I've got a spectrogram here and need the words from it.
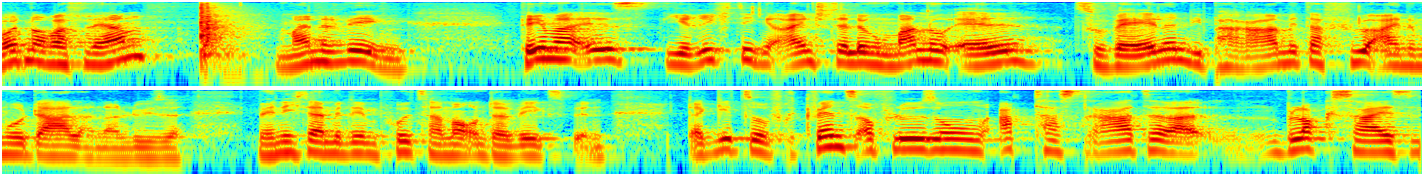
wollt noch was lernen? Meinetwegen. Thema ist, die richtigen Einstellungen manuell zu wählen, die Parameter für eine Modalanalyse, wenn ich da mit dem Pulshammer unterwegs bin. Da geht es so Frequenzauflösung, Abtastrate, Block-Size,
